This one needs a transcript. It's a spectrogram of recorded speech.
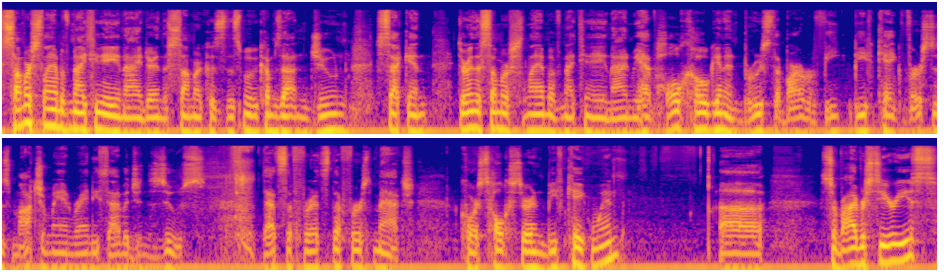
SummerSlam of 1989 during the summer because this movie comes out in June 2nd. During the SummerSlam of 1989, we have Hulk Hogan and Bruce the Barber Beefcake versus Macho Man Randy Savage and Zeus. That's the that's the first match. Of course, Hulkster and Beefcake win. Uh, Survivor Series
